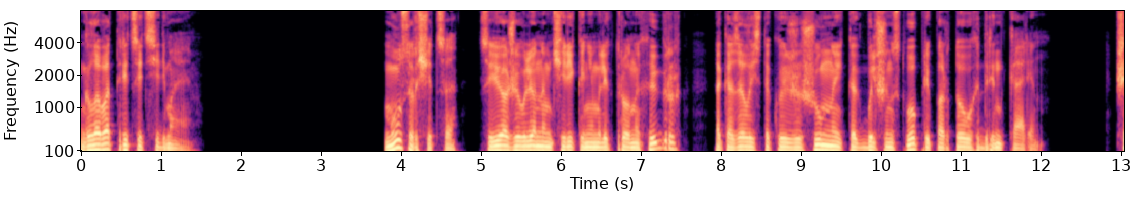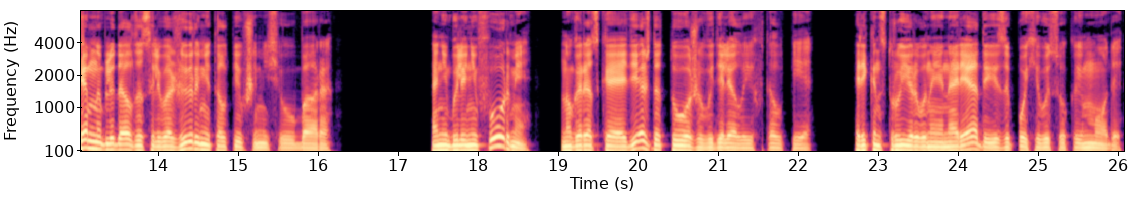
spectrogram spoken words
Глава 37. Мусорщица с ее оживленным чириканьем электронных игр оказалась такой же шумной, как большинство припортовых дринкарен. Шем наблюдал за сальважирами, толпившимися у бара. Они были не в форме, но городская одежда тоже выделяла их в толпе реконструированные наряды из эпохи высокой моды,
